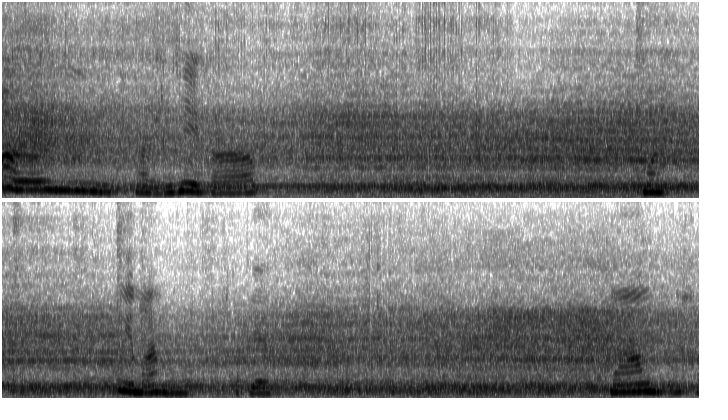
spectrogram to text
ไอ้ใหม่ที่ครับ มานี่ไม้ของมึงขับแย่มามึงเป็นใคร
